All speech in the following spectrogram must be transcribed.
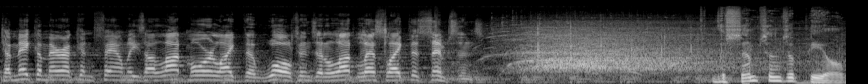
to make American families a lot more like the Waltons and a lot less like the Simpsons. The Simpsons appeal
